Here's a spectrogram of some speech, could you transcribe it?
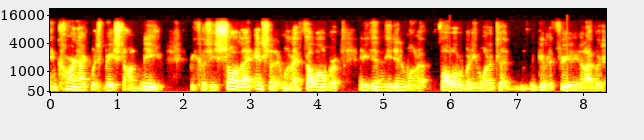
And Carnac was based on me because he saw that incident when I fell over and he didn't he didn't want to fall over, but he wanted to give the feeling that I was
